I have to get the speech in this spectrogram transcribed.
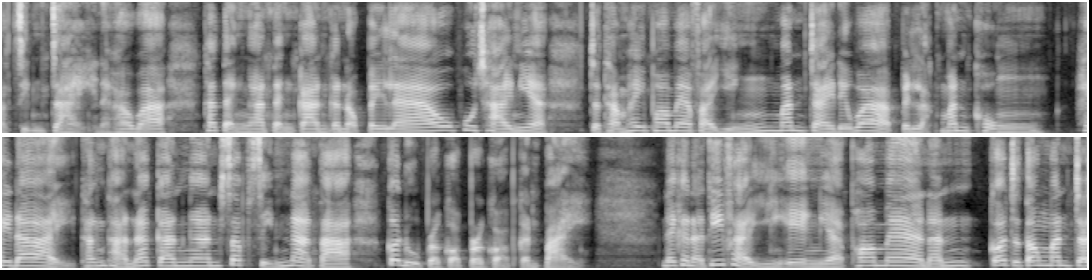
ตัดสินใจนะคะว่า ถ้าแต่งงานแต่งการกันออกไปแล้ว ผู้ชายเนี่ยจะทำให้พ่อแม่ฝ่ายหญิงมั่นใจได้ว่าเป็นหลักมั่นคงให้ได้ ทั้งฐานะการงานทรัพย์สินหน้าตาก็ดูประกอบประกอบกันไป ในขณะที่ฝ่ายหญิงเองเนี่ยพ่อแม่นั้นก็จะต้องมั่นใจ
